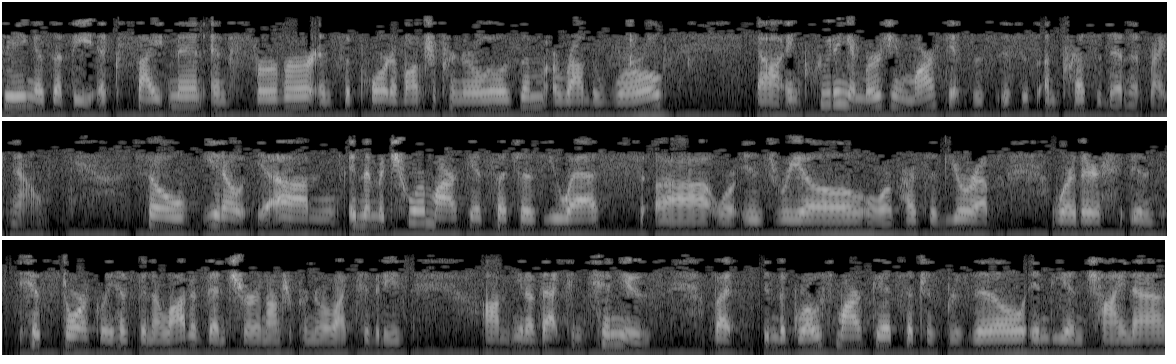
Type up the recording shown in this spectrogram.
seeing is that the excitement and fervor and support of entrepreneurialism around the world, uh, including emerging markets, is, is just unprecedented right now. So, you know, um, in the mature markets such as U.S. Uh, or Israel or parts of Europe, where there is, historically has been a lot of venture and entrepreneurial activities, um, you know, that continues. But in the growth markets such as Brazil, India, and China,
